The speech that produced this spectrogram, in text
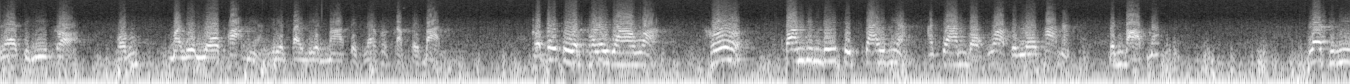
แล้วทีนี้ก็ผมมาเรียนโลภะเนี่ย เรียนไปเรียนมาเสร็จแล้วก็กลับไปบ้าน ก็ไปอวดภรรยาว่าเธอความยินดีติดใจเนี่ย อาจารย์บอกว่าเป็นโลภะนะเป็นบาปนะ แล้วทีนี้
